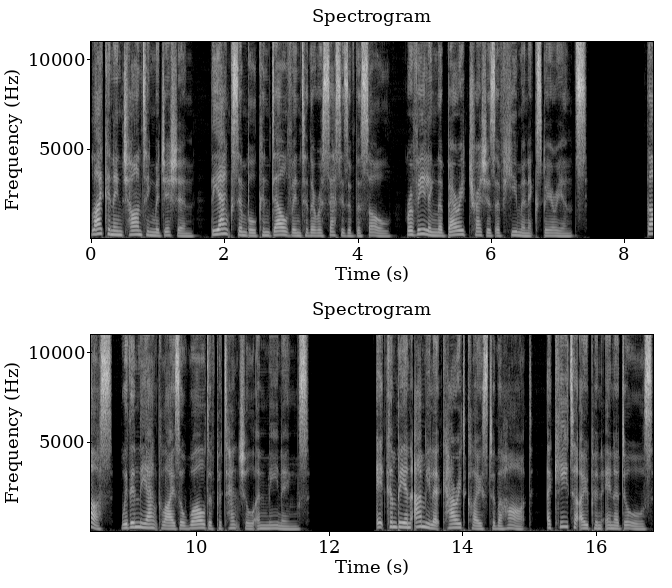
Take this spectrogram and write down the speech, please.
Like an enchanting magician, the Ankh symbol can delve into the recesses of the soul, revealing the buried treasures of human experience. Thus, within the Ankh lies a world of potential and meanings. It can be an amulet carried close to the heart, a key to open inner doors,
